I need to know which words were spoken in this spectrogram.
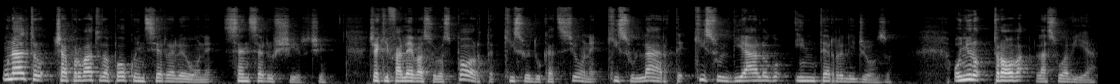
Un altro ci ha provato da poco in Sierra Leone, senza riuscirci. C'è chi fa leva sullo sport, chi su educazione, chi sull'arte, chi sul dialogo interreligioso. Ognuno trova la sua via,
